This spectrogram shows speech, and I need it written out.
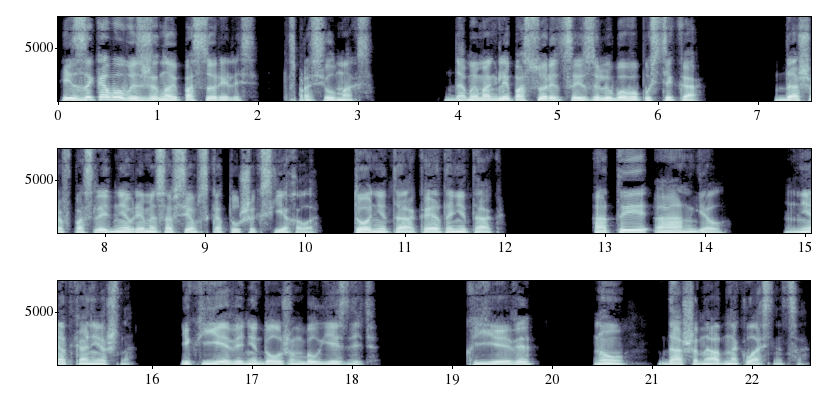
Из-за кого вы с женой поссорились?» — спросил Макс. «Да мы могли поссориться из-за любого пустяка. Даша в последнее время совсем с катушек съехала. То не так, это не так». «А ты ангел». «Нет, конечно. И к Еве не должен был ездить». «К Еве?» Ну, Дашина одноклассница.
